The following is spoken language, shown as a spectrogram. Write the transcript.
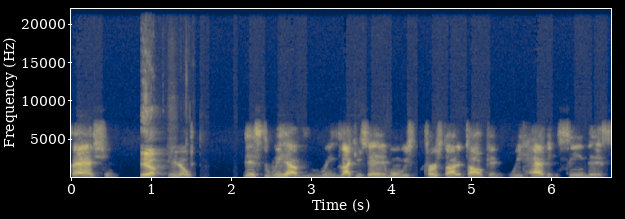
fashion. Yep. You know, this we have we like you said when we first started talking, we haven't seen this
